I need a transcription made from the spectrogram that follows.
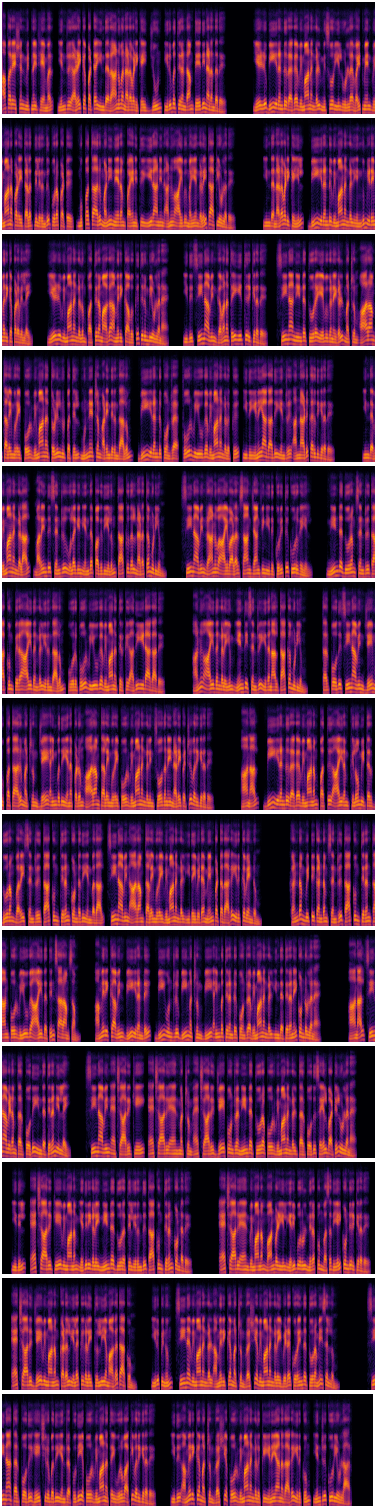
Operation midnight hammer என்று அழைக்கப்பட்ட இந்த ராணுவ நடவடிக்கை ஜூன் இருபத்திரண்டாம் தேதி நடந்தது. ஏழு பி இரண்டு ரக விமானங்கள் மிசோரியில் உள்ள வைட்மேன் விமானப்படை தளத்திலிருந்து புறப்பட்டு முப்பத்தாறு மணி நேரம் பயணித்து ஈரானின் அணு ஆய்வு மையங்களை தாக்கியுள்ளது. இந்த நடவடிக்கையில் பி இரண்டு விமானங்கள் எங்கும் இடைமறிக்கப்படவில்லை. ஏழு விமானங்களும் பத்திரமாக அமெரிக்காவுக்கு திரும்பியுள்ளன. இது சீனாவின் கவனத்தை ஈர்த்திருக்கிறது. சீனா நீண்ட தூர ஏவுகணைகள் மற்றும் ஆறாம் தலைமுறை போர் விமான தொழில்நுட்பத்தில் முன்னேற்றம் அடைந்திருந்தாலும் பி இரண்டு போன்ற போர் வியூக விமானங்களுக்கு இது இணையாகாது என்று அந்நாடு கருதுகிறது. இந்த விமானங்களால் மறைந்து சென்று உலகின் எந்த பகுதியிலும் தாக்குதல் நடத்த முடியும். சீனாவின் ராணுவ ஆய்வாளர் சாங் ஜாங்பிங் இது குறித்து கூறுகையில் நீண்ட தூரம் சென்று தாக்கும் பிற ஆயுதங்கள் இருந்தாலும் ஒரு போர் வியூக விமானத்திற்கு அது ஈடாகாது. அணு ஆயுதங்களையும் ஏந்தி சென்று இதனால் தாக்க முடியும். தற்போது சீனாவின் ஜே முப்பத்தாறு மற்றும் ஜே ஐம்பது எனப்படும் ஆறாம் தலைமுறை போர் விமானங்களின் சோதனை நடைபெற்று வருகிறது. ஆனால் பி இரண்டு ரக விமானம் பத்து ஆயிரம் கிலோமீட்டர் தூரம் வரை சென்று தாக்கும் திறன் கொண்டது என்பதால் சீனாவின் ஆறாம் தலைமுறை விமானங்கள் இதைவிட மேம்பட்டதாக இருக்க வேண்டும். கண்டம் விட்டு கண்டம் சென்று தாக்கும் திறன் தான் போர் வியூக ஆயுதத்தின் சாராம்சம். அமெரிக்காவின் பி இரண்டு பி ஒன்று பி மற்றும் பி ஐம்பத்திரண்டு போன்ற விமானங்கள் இந்த திறனை கொண்டுள்ளன. ஆனால் சீனாவிடம் தற்போது இந்த திறன் இல்லை. சீனாவின் எச் ஆறு கே எச் ஆறு என் மற்றும் எச் ஆறு ஜே போன்ற நீண்ட தூர போர் விமானங்கள் தற்போது செயல்பாட்டில் உள்ளன. இதில் எச் ஆறு கே விமானம் எதிரிகளை நீண்ட தூரத்தில் இருந்து தாக்கும் திறன் கொண்டது. எச் ஆறு என் விமானம் வான்வழியில் எரிபொருள் நிரப்பும் வசதியை கொண்டிருக்கிறது. எச் ஆறு ஜே விமானம் கடல் இலக்குகளை துல்லியமாக தாக்கும். இருப்பினும் சீன விமானங்கள் அமெரிக்க மற்றும் ரஷ்ய விமானங்களை விட குறைந்த தூரமே செல்லும். சீனா தற்போது ஹெச் இருபது என்ற புதிய போர் விமானத்தை உருவாக்கி வருகிறது. இது அமெரிக்க மற்றும் ரஷ்ய போர் விமானங்களுக்கு இணையானதாக இருக்கும் என்று கூறியுள்ளார்.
